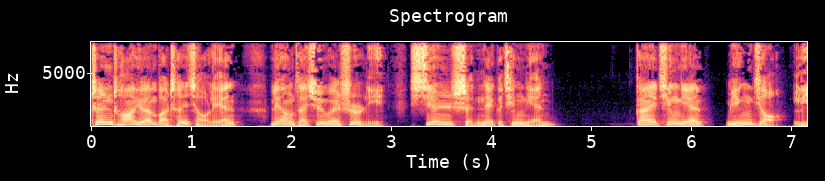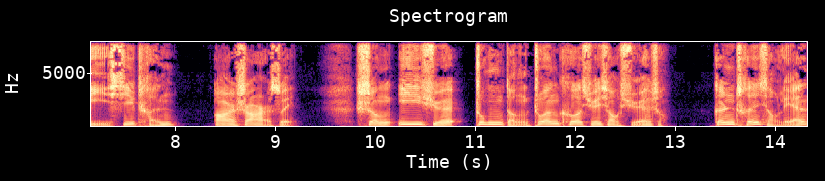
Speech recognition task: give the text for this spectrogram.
侦查员把陈小莲晾在讯问室里，先审那个青年。该青年名叫李希臣，二十二岁，省医学中等专科学校学生，跟陈小莲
